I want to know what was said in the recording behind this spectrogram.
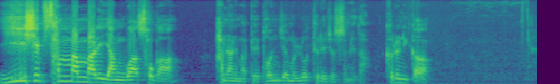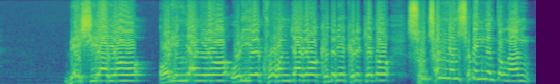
23만 마리 양과 소가 하나님 앞에 번제물로 드려졌습니다. 그러니까 메시아여 어린 양이여 우리의 구원자여 그들이 그렇게도 수천 년 수백 년 동안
